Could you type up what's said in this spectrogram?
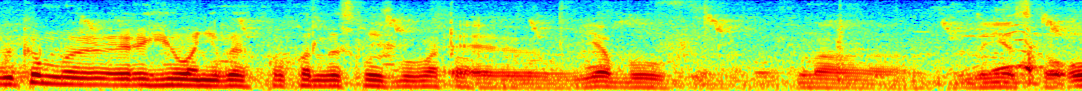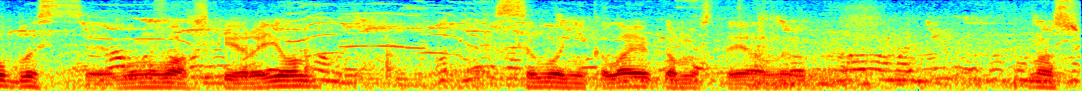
В якому регіоні ви проходили службу в АТО? Е, Я був на Донецька область, Волновахський район, село Ніколаївка ми стояли. Наш,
